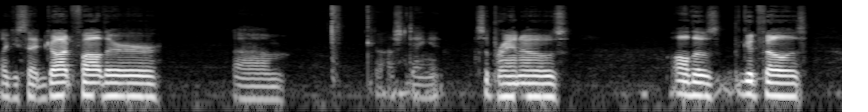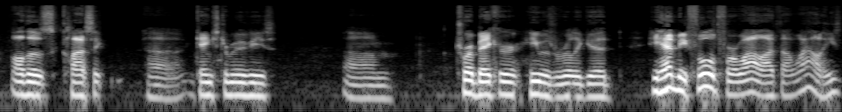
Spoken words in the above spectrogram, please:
like you said, Godfather. Um, gosh dang it, Sopranos, all those Goodfellas, all those classic uh, gangster movies. Um, Troy Baker, he was really good. He had me fooled for a while. I thought, wow, he's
